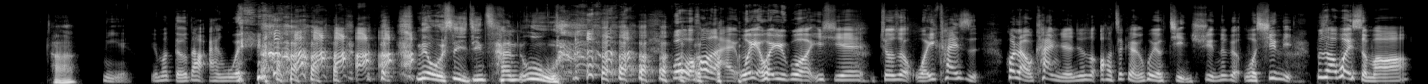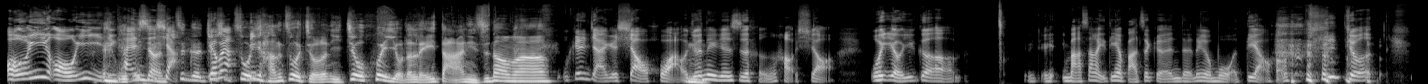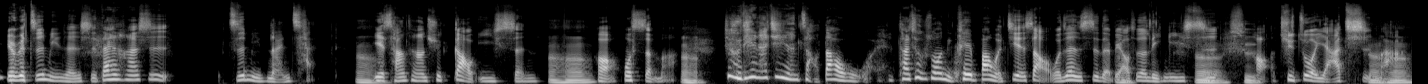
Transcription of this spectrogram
啊？你有没有得到安慰？没有，我是已经参悟。不过我后来我也会遇过一些，就是我一开始，后来我看人就说，哦，这个人会有警讯，那个我心里不知道为什么，偶一偶一已经开始想，这个就是做一行做久了，你就会有的雷达，你知道吗？我跟你讲一个笑话，我觉得那件事很好笑。我有一个，马上一定要把这个人的那个抹掉哈，就有个知名人士，但是他是知名难产。也常常去告医生，嗯哼，好或什么，嗯，就有一天他竟然找到我，哎，他就说你可以帮我介绍我认识的，比方说林医师，是。好去做牙齿嘛。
